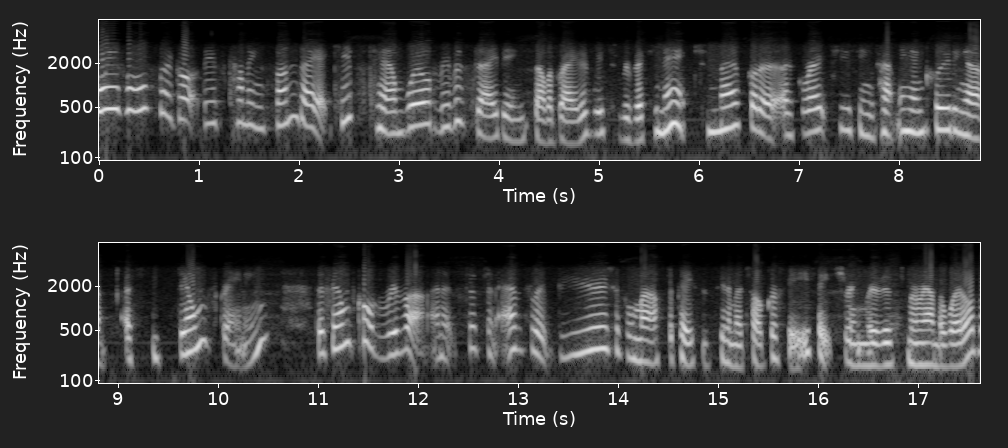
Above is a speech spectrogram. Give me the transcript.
We've also got this coming Sunday at Kidstown World Rivers Day being celebrated with River Connect. And they've got a, a great few things happening, including a, a film screening. The film's called River, and it's just an absolute beautiful masterpiece of cinematography featuring rivers from around the world.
